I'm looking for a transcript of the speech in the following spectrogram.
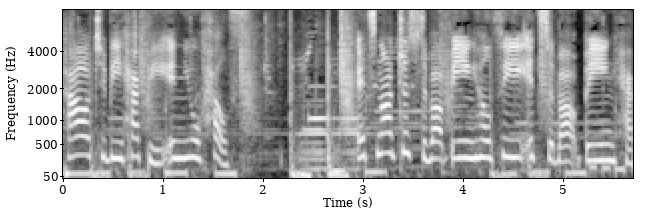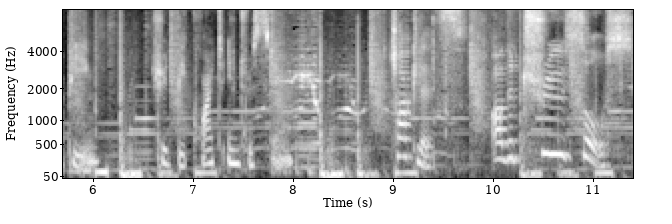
How to be happy in your health. It's not just about being healthy, it's about being happy. Should be quite interesting. Chocolates are the true source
